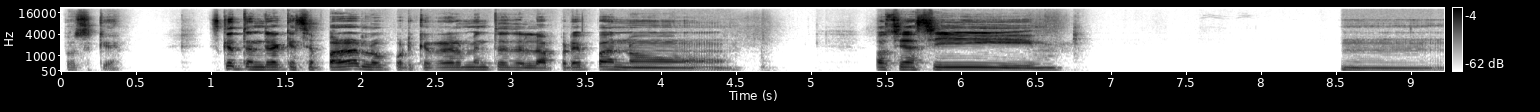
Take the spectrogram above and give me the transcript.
pues qué. Es que tendría que separarlo porque realmente de la prepa no... O sea, sí... Mm,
